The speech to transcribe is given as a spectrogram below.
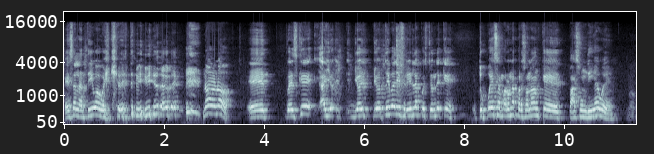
es a la antigua, güey. Quererte mi vida, güey. No, no, no. Eh, pues que yo, yo, yo te iba a diferir la cuestión de que tú puedes amar a una persona aunque pase un día, güey. No.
